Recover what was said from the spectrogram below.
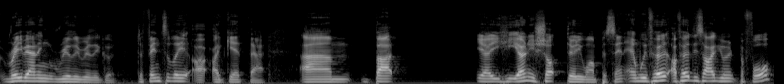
Rebounding, really, really good. Defensively, I, I get that. Um, but you know, he only shot 31%. And we've heard I've heard this argument before.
